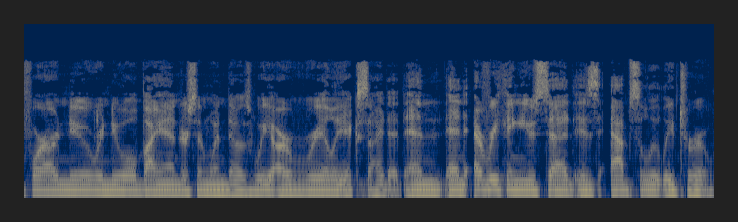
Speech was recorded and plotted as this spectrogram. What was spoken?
for our new renewal by Andersen windows. We are really excited, and and everything you said is absolutely true.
